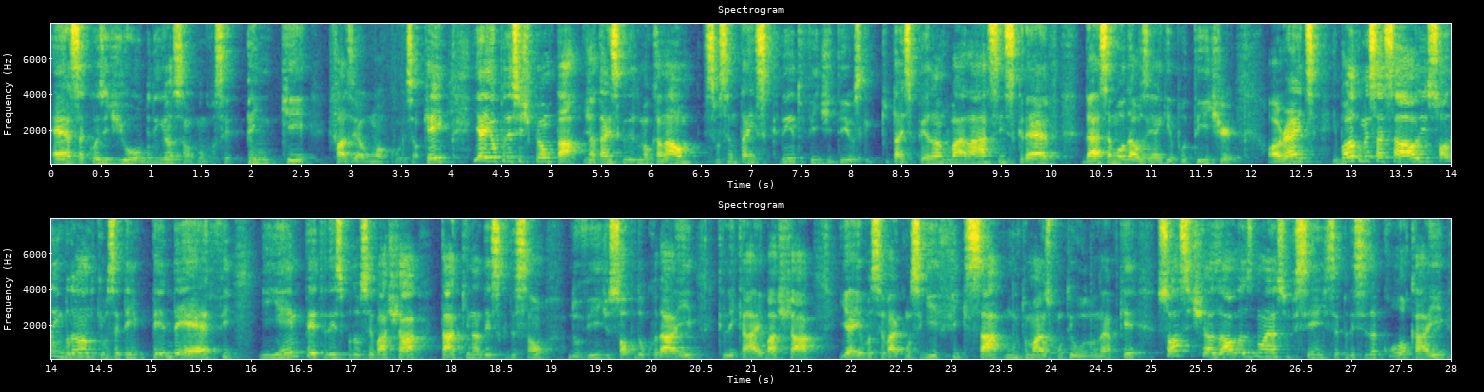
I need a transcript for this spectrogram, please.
é essa coisa de obrigação, quando você tem que fazer alguma coisa, ok? E aí eu preciso te perguntar, já está inscrito no meu canal? Se você não está inscrito, filho de Deus, o que, que tu está esperando? Vai lá, se inscreve, dá essa modalzinha aqui pro teacher, alright? E bora começar essa aula e só lembrando que você tem PDF e MP3 para você baixar, tá aqui na descrição do vídeo, só procurar aí, clicar e baixar, e aí você vai conseguir fixar muito mais o conteúdo, né? Porque só assistir as aulas não é suficiente, você precisa colocar aí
